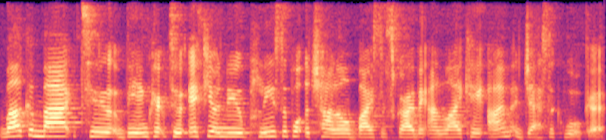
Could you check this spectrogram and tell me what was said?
Welcome back to BeInCrypto. If you're new, please support the channel by subscribing and liking. I'm Jessica Walker.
